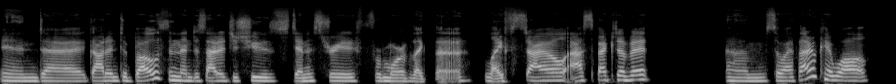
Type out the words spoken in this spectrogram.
and uh, got into both, and then decided to choose dentistry for more of like the lifestyle aspect of it. Um, so I thought, okay, well,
